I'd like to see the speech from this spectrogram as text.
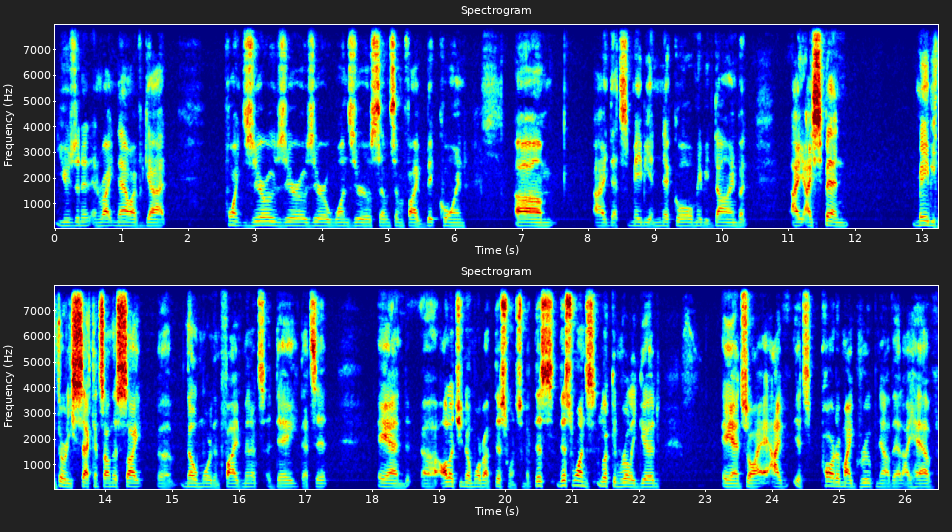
using it, and right now I've got 0.000107775 Bitcoin. Um, I that's maybe a nickel, maybe a dime, but I, I spend maybe 30 seconds on this site, uh, no more than five minutes a day. That's it. And uh, I'll let you know more about this one. So, but this this one's looking really good, and so I, I've it's part of my group now that I have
